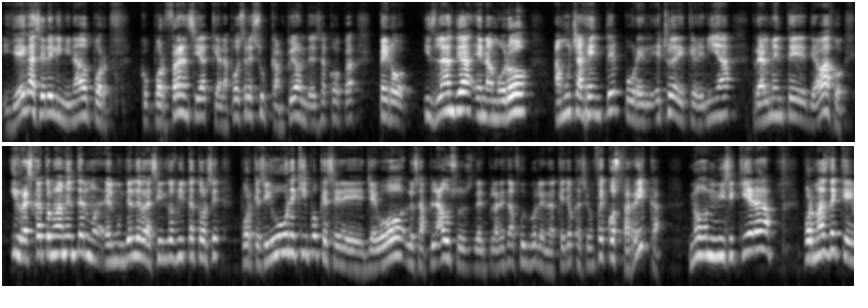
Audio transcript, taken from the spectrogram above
y llega a ser eliminado por, por Francia, que a la postre es subcampeón de esa copa. Pero Islandia enamoró a mucha gente por el hecho de que venía realmente de abajo. Y rescato nuevamente el, Mundial de Brasil 2014 porque si hubo un equipo que se llevó los aplausos del planeta fútbol en aquella ocasión fue Costa Rica. No, ni siquiera, por más de que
